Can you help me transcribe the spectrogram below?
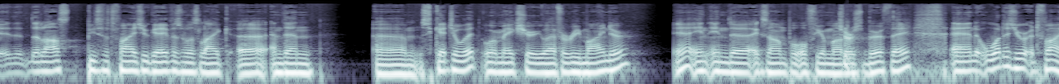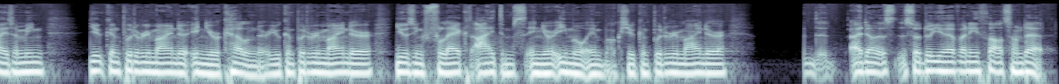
uh, the last piece of advice you gave us was like, uh, and then um, schedule it or make sure you have a reminder. Yeah, in, in the example of your mother's Sure. birthday. And what is your advice? I mean, you can put a reminder in your calendar. You can put a reminder using flagged items in your email inbox. You can put a reminder. I don't. So, do you have any thoughts on that?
